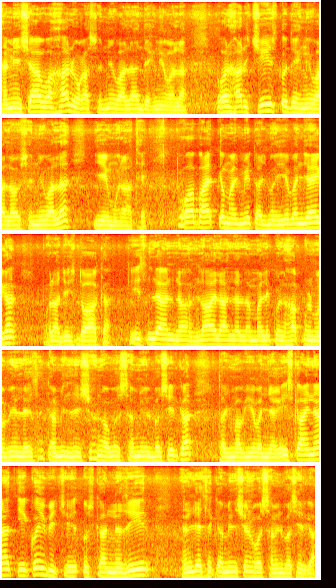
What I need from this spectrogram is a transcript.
ہمیشہ وہ ہر وقت سننے والا، دیکھنے والا۔ اور ہر چیز کو دیکھنے والا اور سننے والا یہ مراد ہے۔ تو آپ آیت کا مجموعی ترجمہ یہ بن جائے گا۔ اور جو اس دعا کا کہ اس لا الہ الا اللہ ملک الحق المبین لے سکم و سمیع البصیر کا ترجمہ بھی یہ بن جائے گا۔ اس کائنات کی کوئی بھی چیز اس کا نظیر لے سکا و سمیل بصیر کا۔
